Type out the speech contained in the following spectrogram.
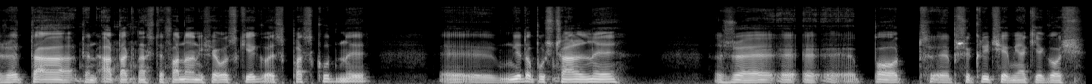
że ta, ten atak na Stefana Niesiałowskiego jest paskudny, e, niedopuszczalny, że e, pod przykryciem jakiegoś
